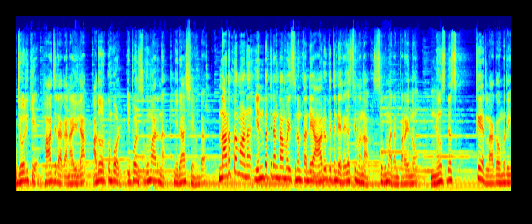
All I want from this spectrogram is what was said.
ജോലിക്ക് ഹാജരാകാനായില്ല. അതോർക്കുമ്പോൾ ഇപ്പോൾ സുകുമാരന് നിരാശയുണ്ട്. നടത്തമാണ് എൺപത്തിരണ്ടാം വയസ്സിലും തന്റെ ആരോഗ്യത്തിന്റെ രഹസ്യമെന്ന് സുകുമാരൻ പറയുന്നു. News desk Kerala Kaumudi.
